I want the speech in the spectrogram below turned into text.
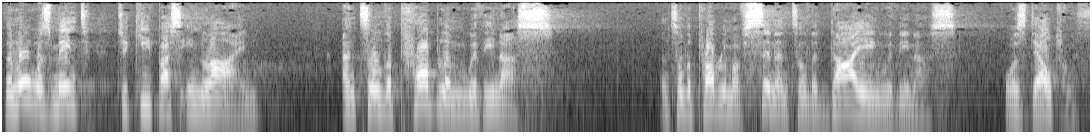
The law was meant to keep us in line until the problem within us, until the problem of sin, until the dying within us was dealt with.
